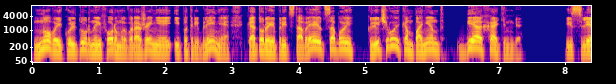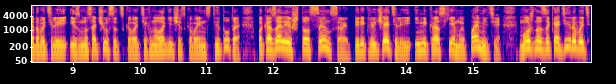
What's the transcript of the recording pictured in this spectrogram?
новой культурной формы выражения и потребления, которые представляют собой ключевой компонент биохакинга. Исследователи из Массачусетского технологического института показали, что сенсоры, переключатели и микросхемы памяти можно закодировать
